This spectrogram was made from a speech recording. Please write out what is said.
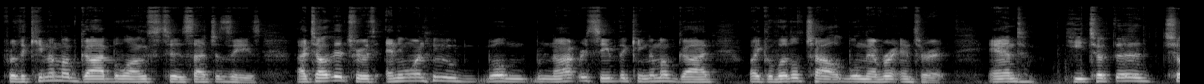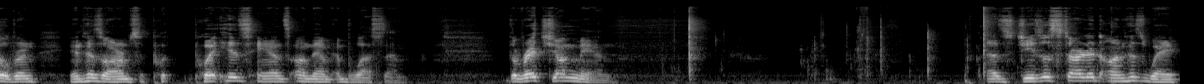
for the kingdom of God belongs to such as these. I tell you the truth, anyone who will not receive the kingdom of God like a little child will never enter it. And he took the children in his arms, put, put his hands on them, and blessed them. The rich young man. As Jesus started on his way,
